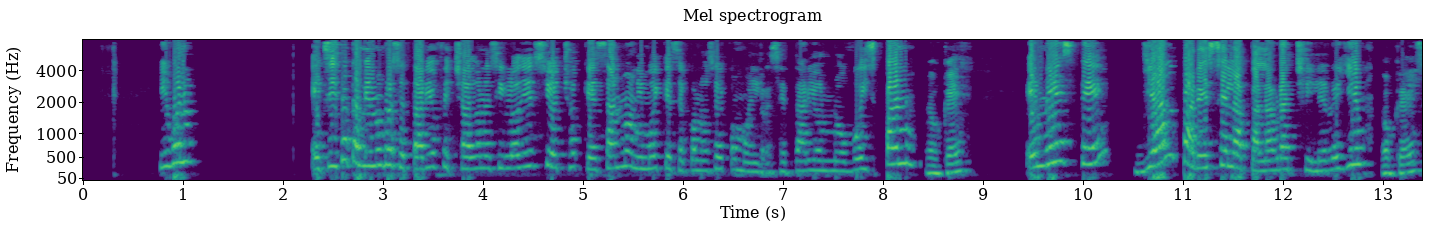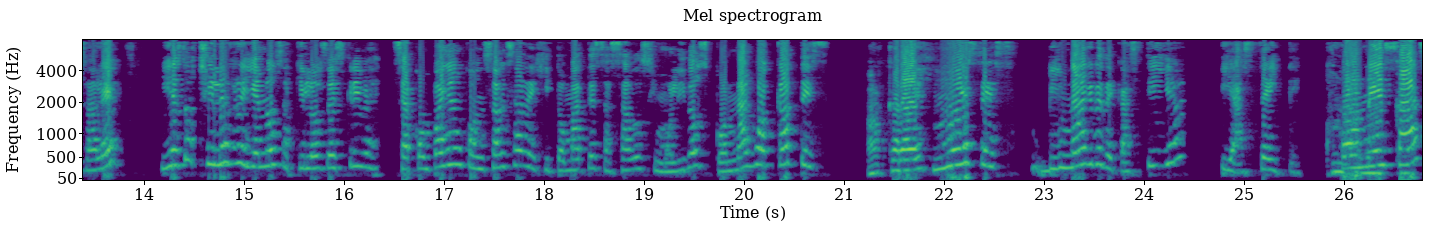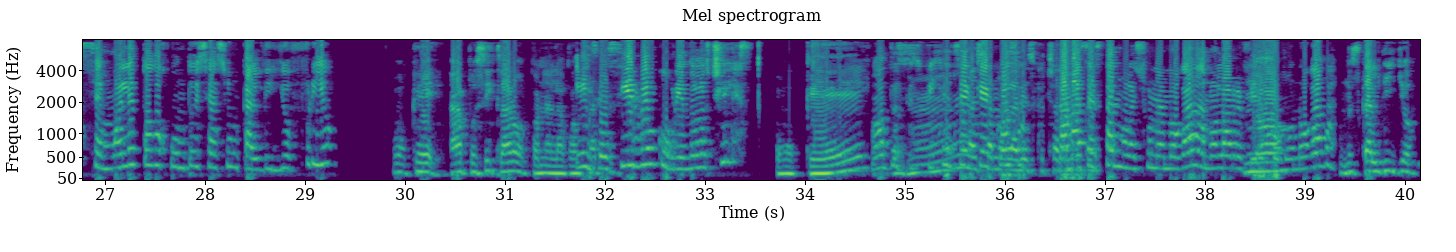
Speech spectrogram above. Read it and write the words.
Y bueno, Existe también un recetario fechado en el siglo XVIII que es anónimo y que se conoce como el recetario novohispano. Ok. En este ya aparece la palabra chile relleno. Ok. ¿Sale? Y estos chiles rellenos aquí los describe. Se acompañan con salsa de jitomates asados y molidos con aguacates. Ah, caray. Nueces, vinagre de Castilla y aceite. Con, con esa se muele todo junto y se hace un caldillo frío. Ok, ah, pues sí, claro, con el aguacate. Y se sirven cubriendo los chiles. Ok. Entonces, fíjense qué cosa. Nada más esta no es una nogada, no la refiero como nogada. No es caldillo.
